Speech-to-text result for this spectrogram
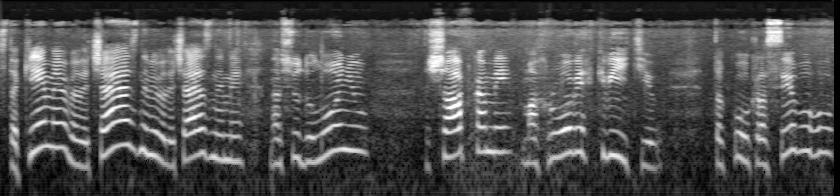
з такими величезними, величезними на всю долоню шапками махрових квітів такого красивого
